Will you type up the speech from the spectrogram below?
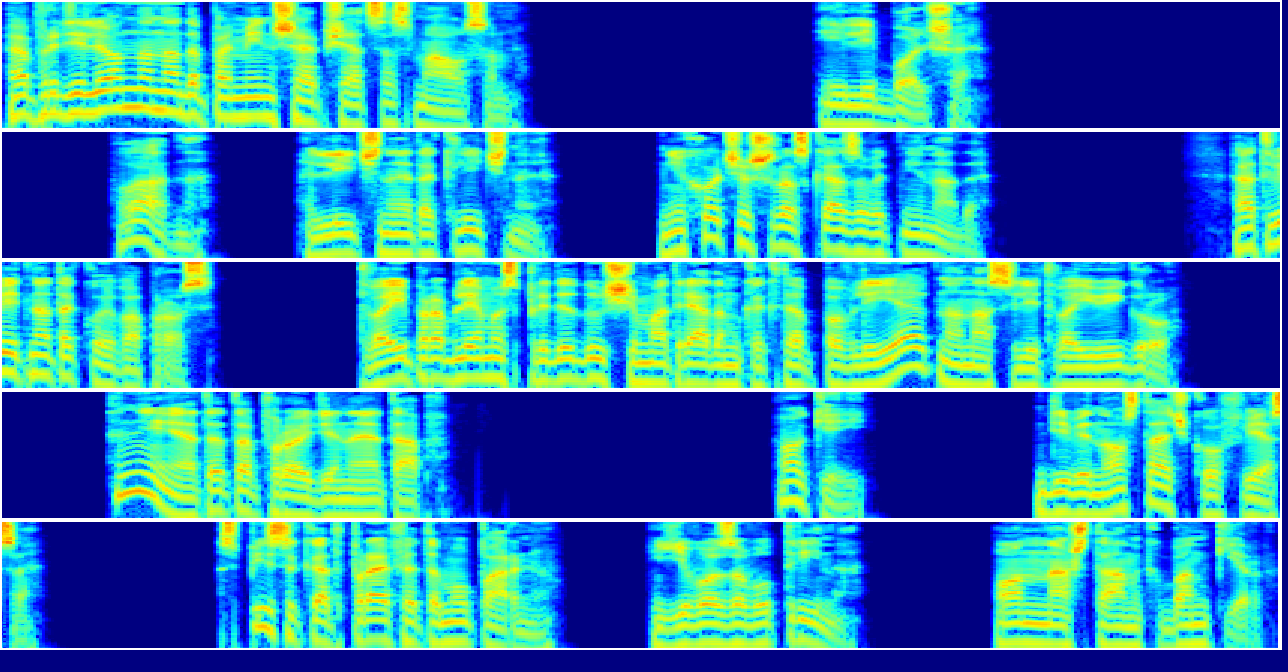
Определенно надо поменьше общаться с Маусом. Или больше. Ладно, личное так личное. Не хочешь рассказывать, не надо. Ответь на такой вопрос. Твои проблемы с предыдущим отрядом как-то повлияют на нас или твою игру? Нет, это пройденный этап. Окей. 90 очков веса. Список отправь этому парню. Его зовут Рина. Он наш танк-банкир.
